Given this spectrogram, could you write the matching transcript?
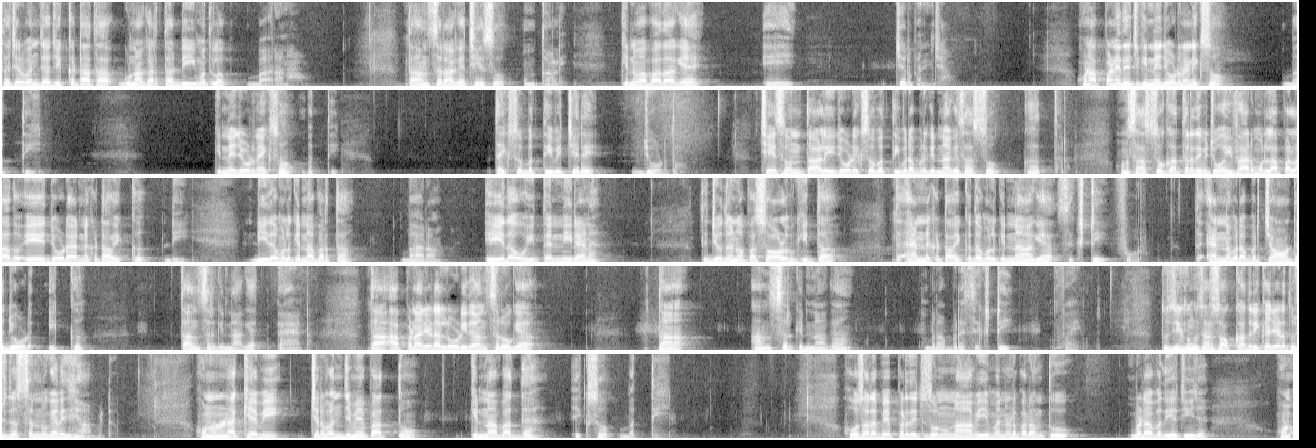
ਤਾਂ 54 ਚ 1 ਘਟਾਤਾ, ਗੁਣਾ ਕਰਤਾ, d ਮਤਲਬ 12 ਨਾਲ। ਤਾਂ ਆਨਸਰ ਆ ਗਿਆ 639 ਕਿੰਨਵਾਂ ਪਦ ਆ ਗਿਆ ਹੈ a 54 ਹੁਣ ਆਪਾਂ ਨੇ ਇਹਦੇ ਚ ਕਿੰਨੇ ਜੋੜਨੇ ਨੇ? 132 ਕਿੰਨੇ ਜੋੜਨੇ? 132 ਤਾਂ 132 ਵਿੱਚ ਇਹਦੇ ਜੋੜ ਦੋ। 639 ਜੋੜ 132 ਬਰਾਬਰ ਕਿੰਨਾ ਆ ਗਿਆ? 771 ਹੁਣ 771 ਦੇ ਵਿੱਚ ਉਹੀ ਫਾਰਮੂਲਾ ਆਪਾਂ ਲਾ ਦੋ। A ਜੋੜ n ਘਟਾਓ 1 d d ਦਾ ਮੁੱਲ ਕਿੰਨਾ ਭਰਤਾ? 12 a ਦਾ ਉਹੀ 3 ਹੀ ਰਹਿਣਾ। ਤੇ ਜਦੋਂ ਇਹਨੂੰ ਆਪਾਂ ਸੋਲਵ ਕੀਤਾ, ਤਾਂ n ਘਟਾਓ 1 ਦਾ ਮੁੱਲ ਕਿੰਨਾ ਆ ਗਿਆ? 64 ਤੇ n ਬਰਾਬਰ 64 ਜੋੜ 1 ਤਾਂ ਆਨਸਰ ਕਿੰਨਾ ਆ ਗਿਆ? 65 ਤਾਂ ਆਪਣਾ ਜਿਹੜਾ ਲੋੜੀ ਦਾ ਆਨਸਰ ਹੋ ਗਿਆ, ਤਾਂ ਆਨਸਰ ਕਿੰਨਾ ਗਾ ਬਰਾਬਰ ਹੈ 65 ਤੁਸੀਂ ਕਹੋਗੇ, ਸਰ, ਸੌਖਾ ਤਰੀਕਾ ਜਿਹੜਾ ਤੁਸੀਂ ਦੱਸਣ ਨੂੰ ਕਹਿੰਦੇ ਸੀ, ਹਾਂ ਬੇਟਾ। ਹੁਣ ਉਹਨਾਂ ਨੇ ਆਖਿਆ ਵੀ 54ਵੇਂ ਪਦ ਤੋਂ ਕਿੰਨਾ ਵੱਧ ਹੈ? 132 ਹੋ ਸਕਦਾ ਪੇਪਰ ਦੇ ਵਿੱਚ ਤੁਹਾਨੂੰ ਨਾ ਵੀ ਇਹ ਮੰਨਣ, ਪਰੰਤੂ ਬੜਾ ਵਧੀਆ ਚੀਜ਼ ਹੈ। ਹੁਣ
